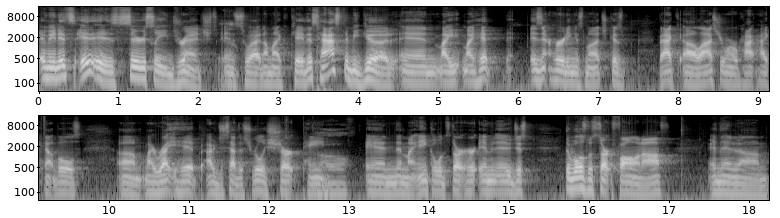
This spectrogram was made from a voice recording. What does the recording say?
I mean, it's it is seriously drenched in sweat, and I'm like, okay, this has to be good. And my my hip isn't hurting as much because back uh, last year when we were hi- hiking out bulls, um, my right hip I would just have this really sharp pain, Oh. and then my ankle would start hurt, and it would just the wolves would start falling off, and then um,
